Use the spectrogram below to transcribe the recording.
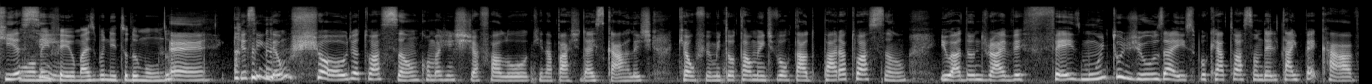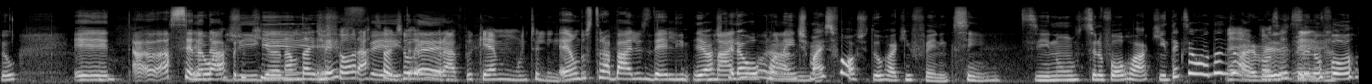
Que, o assim, homem feio mais bonito do mundo. É, que assim, deu um show de atuação, como a gente já falou aqui na parte da Scarlett, que é um filme totalmente voltado para a atuação. E o Adam Driver fez muito jus a isso, porque a atuação dele tá impecável. E a, a cena Eu da acho briga. que- Dá vontade de chorar só de é. lembrar, porque é muito lindo. É um dos trabalhos dele Eu acho mais que ele é o oponente mais forte do Joaquin Phoenix. Sim. Se não, se não for o Joaquin, tem que ser o Adam É, Driver. se não for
